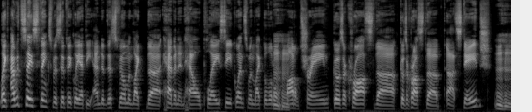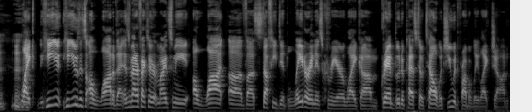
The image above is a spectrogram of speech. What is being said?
like I would say, think specifically at the end of this film and like the heaven and hell play sequence when like the little Mhm. model train goes across the goes across the uh, stage. hmm Like he he uses a lot of that. As a matter of fact, it reminds me a lot of uh, stuff he did later in his career, like um, Grand Budapest Hotel, which you would probably like, John.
